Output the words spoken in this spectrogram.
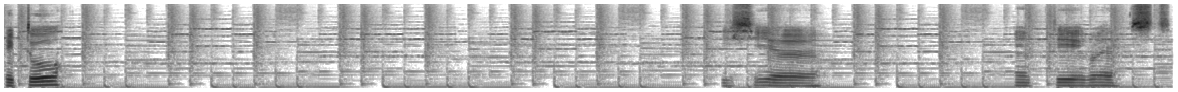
Crypto. Ici, euh, interest.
